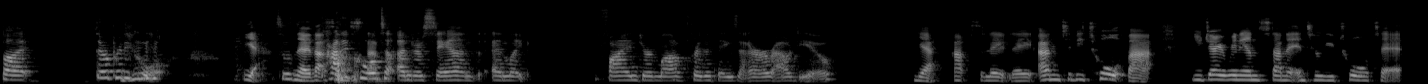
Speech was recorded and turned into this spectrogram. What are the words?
but they're pretty cool." yeah. So it's No, that's kind of cool to understand and like find your love for the things that are around you. Yeah, absolutely. And to be taught that, you don't really understand it until you taught it.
